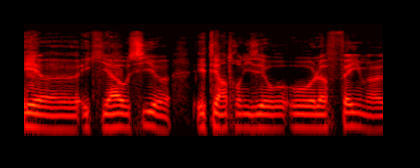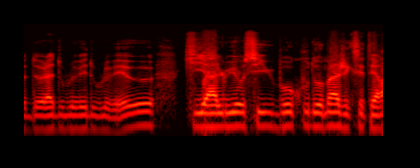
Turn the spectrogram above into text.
Euh, et, qui a aussi euh, été intronisé au, Hall of Fame euh, de la WWE, qui a lui aussi eu beaucoup d'hommages, etc.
